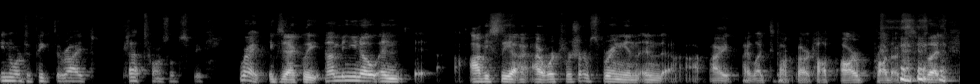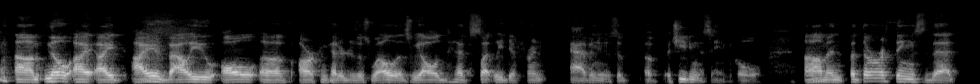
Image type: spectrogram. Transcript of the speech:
in order to pick the right platform so to speak right exactly i mean you know and obviously I, I, work for SharpSpring and, and I, I like to talk about our top our products, but um, no, I, I, I value all of our competitors as well as we all have slightly different avenues of, of achieving the same goal. Um, mm-hmm. and but there are things that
